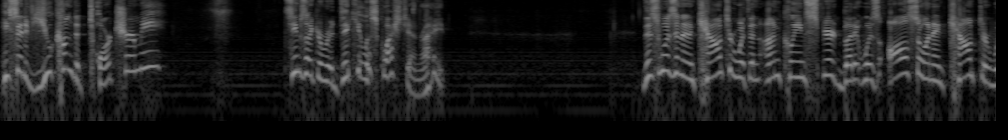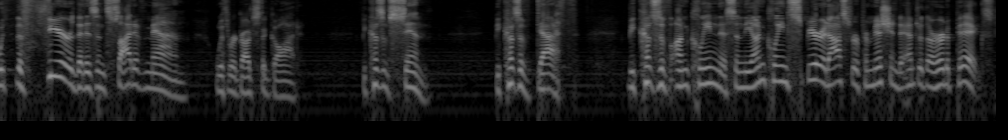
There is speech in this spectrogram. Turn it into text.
He said, Have you come to torture me? Seems like a ridiculous question, right? This was an encounter with an unclean spirit, but it was also an encounter with the fear that is inside of man with regards to God because of sin, because of death, because of uncleanness. And the unclean spirit asked for permission to enter the herd of pigs.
